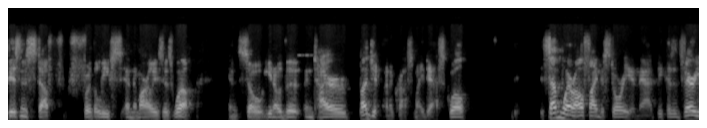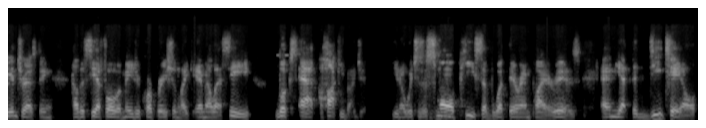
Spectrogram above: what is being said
business stuff for the Leafs and the Marlies as well. And so, you know, the entire budget went across my desk. Well, somewhere I'll find a story in that because it's very interesting how the CFO of a major corporation like MLSE looks at a hockey budget, you know, which is a small piece of what their empire is. And yet the detail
